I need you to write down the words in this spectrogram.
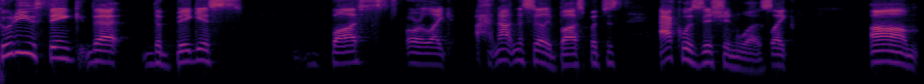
who do you think that the biggest bust or like not necessarily bust, but just acquisition was? Like um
